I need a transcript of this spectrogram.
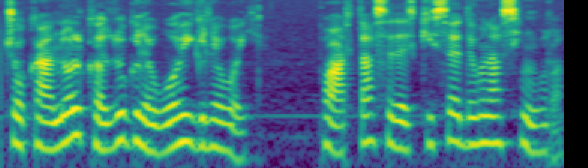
Ciocanul căzu greoi, greoi. Poarta se deschise de una singură.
